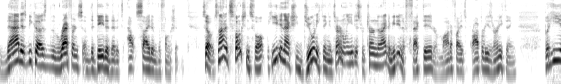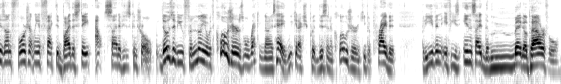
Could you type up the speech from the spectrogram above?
That is because the reference of the data that it's outside of the function. So it's not its function's fault. He didn't actually do anything internally. He just returned an item. He didn't affect it or modify its properties or anything. But he is unfortunately affected by the state outside of his control. Those of you familiar with closures will recognize, hey, we could actually put this in a closure and keep it private But even if he's inside the mega powerful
